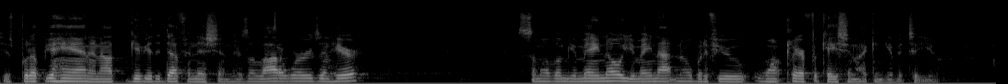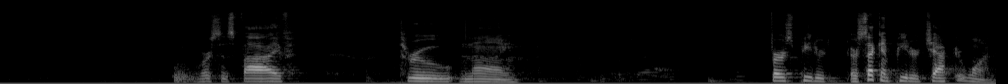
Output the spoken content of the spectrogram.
just put up your hand and I'll give you the definition. There's a lot of words in here. Some of them you may know, you may not know, but if you want clarification, I can give it to you. Verses 5 through 9. First Peter or Second Peter chapter 1.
